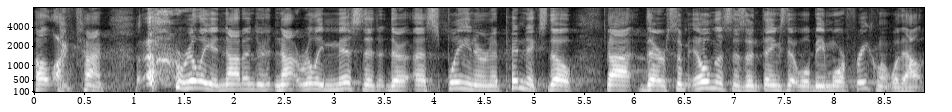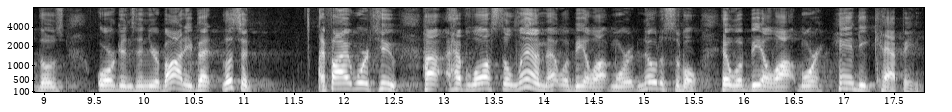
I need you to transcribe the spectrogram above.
a lifetime, really, and not under, not really miss the, a spleen or an appendix. Though uh, there are some illnesses and things that will be more frequent without those organs in your body. But listen, if I were to uh, have lost a limb, that would be a lot more noticeable. It would be a lot more handicapping.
